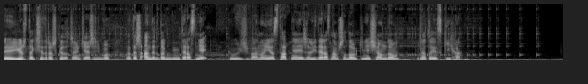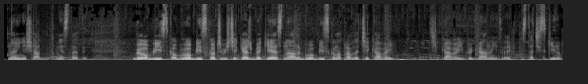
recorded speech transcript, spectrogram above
Y, Już tak się troszkę zacząłem cieszyć, bo no też underdog mi teraz nie... Kuźwa, no i ostatnia, jeżeli teraz nam shadowki nie siądą, no to jest kicha. No i nie siadły, niestety. Było blisko, było blisko, oczywiście cashback jest, no ale było blisko naprawdę ciekawej, ciekawej wygranej tutaj w postaci skinów.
